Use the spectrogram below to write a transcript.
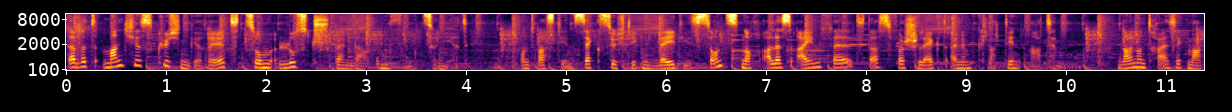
Da wird manches Küchengerät zum Lustspender umfunktioniert. Und was den sexsüchtigen Ladies sonst noch alles einfällt, das verschlägt einem glatt den Atem. 39,90 Mark.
